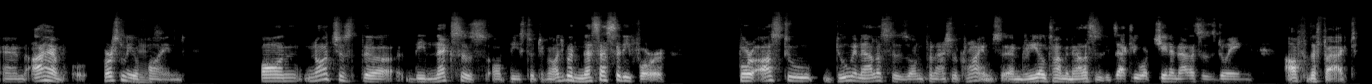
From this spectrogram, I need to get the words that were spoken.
And I have personally yes. opined on not just the the nexus of these two technologies, but necessity for for us to do analysis on financial crimes and real-time analysis, exactly what Chainalysis is doing after the fact.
